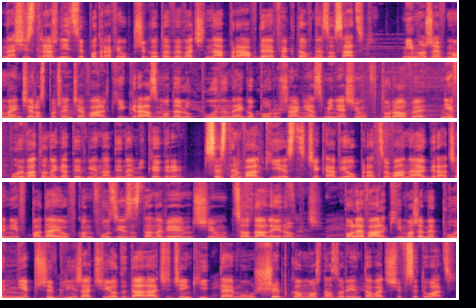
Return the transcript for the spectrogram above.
Nasi strażnicy potrafią przygotowywać naprawdę efektowne zasadzki. Mimo, że w momencie rozpoczęcia walki gra z modelu płynnego poruszania zmienia się w turowy, nie wpływa to negatywnie na dynamikę gry. System walki jest ciekawie opracowany, a gracze nie wpadają w konfuzję, zastanawiając się, co dalej robić. Pole walki możemy płynnie przybliżać i oddalać, dzięki temu szybko można zorientować się w sytuacji.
